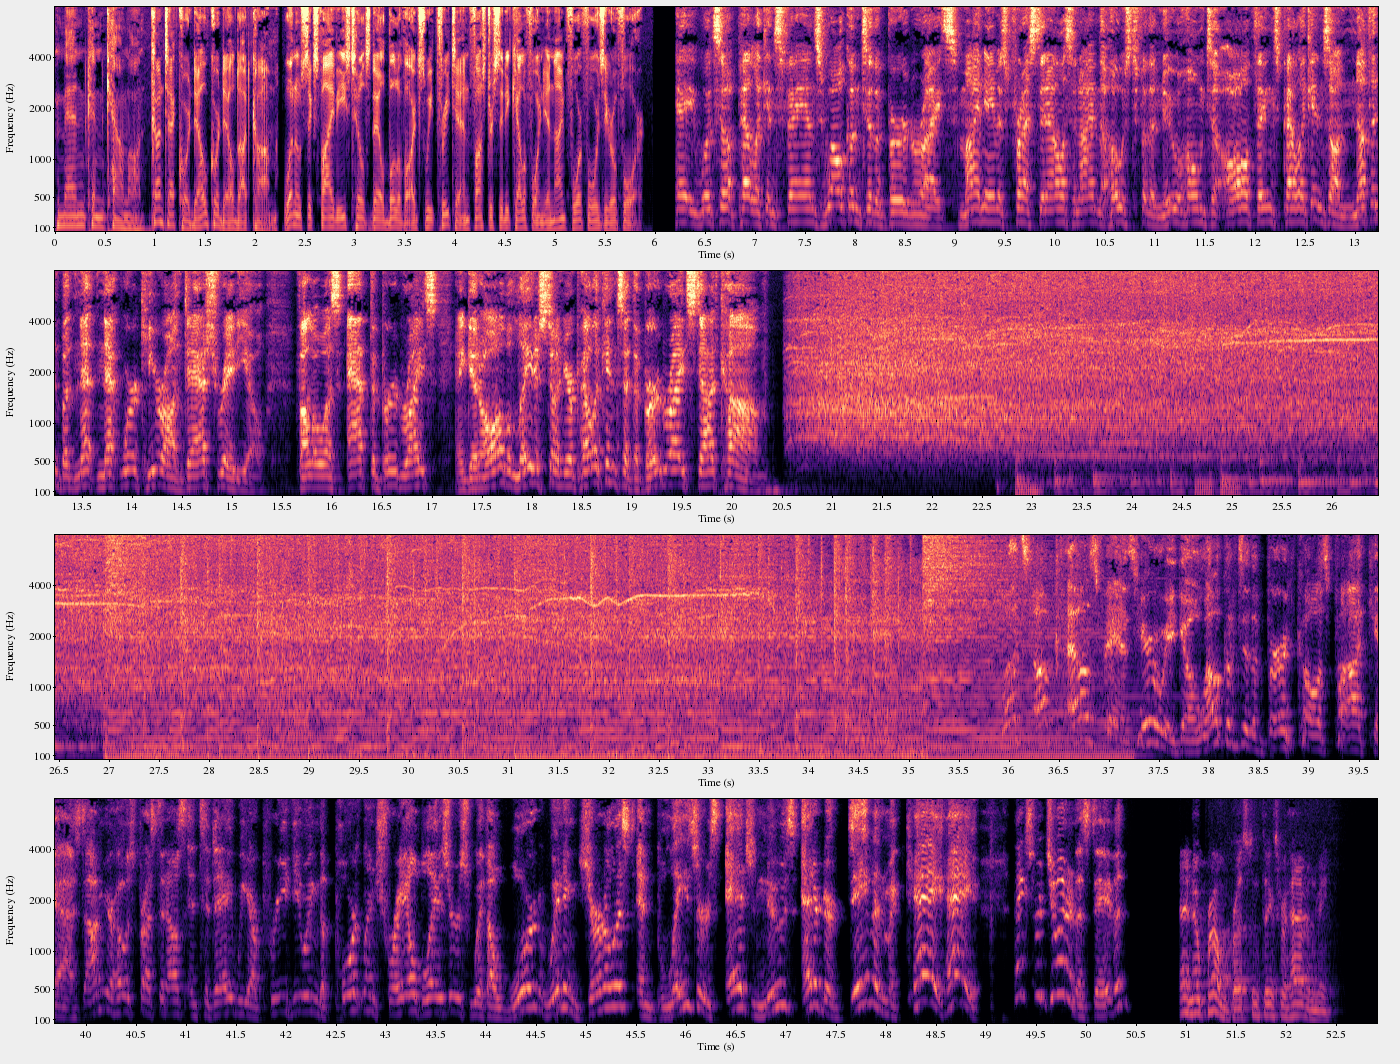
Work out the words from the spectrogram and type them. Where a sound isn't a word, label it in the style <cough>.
men can count on. Contact Cordell, CordellCordell.com, 1065 East Hillsdale Boulevard, Suite 310, Foster City, California, 94404. Hey, what's up, Pelicans fans? Welcome to the Bird Writes. My name is Preston Ellis, and I'm the host for the new home to all things Pelicans on Nothing But Net Network here on Dash Radio. Follow us at the Bird Writes and get all the latest on your Pelicans at thebirdwrites.com. we go. Welcome to the Bird Calls podcast. I'm your host, Preston Ellis, and today we are previewing the Portland Trailblazers with award winning journalist and Blazers Edge news editor David Mackay. Hey, thanks for joining us, David. Hey, no problem, Preston. Thanks for having me.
